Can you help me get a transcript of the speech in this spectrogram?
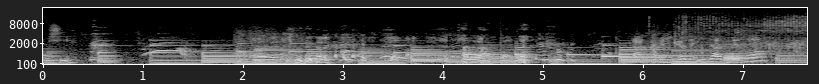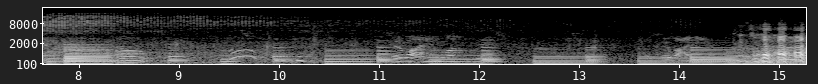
무시. 그 아니야? 자, 저는 이거는 이 자세에서 별거 아닌 것 같은데. 별거 아닌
